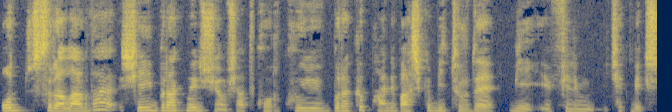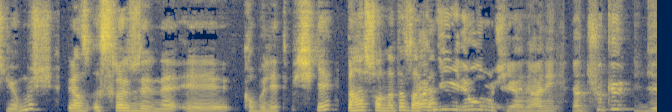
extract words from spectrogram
o sıralarda şeyi bırakmayı düşünüyormuş. Artık korkuyu bırakıp hani başka bir türde bir film çekmek istiyormuş. Biraz ısrar üzerine e, kabul etmiş ki daha sonra da zaten Bence iyi olmuş yani. Hani ya çünkü e,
